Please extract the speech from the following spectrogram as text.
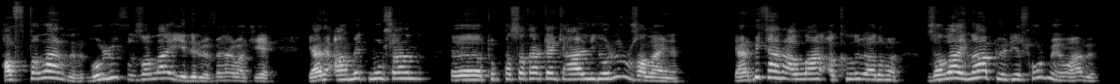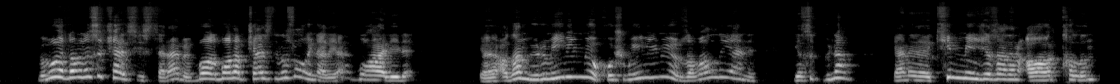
Haftalardır. Golü Salah'ı yediriyor Fenerbahçe'ye. Yani Ahmet Musa'nın e, top pas atarkenki halini gördünüz mü Salah'ın? Yani bir tane Allah'ın akıllı bir adamı Zalai ne yapıyor diye sormuyor mu abi? Ve bu adamı nasıl Chelsea ister abi? Bu, bu adam Chelsea'de nasıl oynar ya bu haliyle? Yani adam yürümeyi bilmiyor, koşmayı bilmiyor. Zavallı yani. Yazık günah. Yani Kim Mince zaten ağır, kalın.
